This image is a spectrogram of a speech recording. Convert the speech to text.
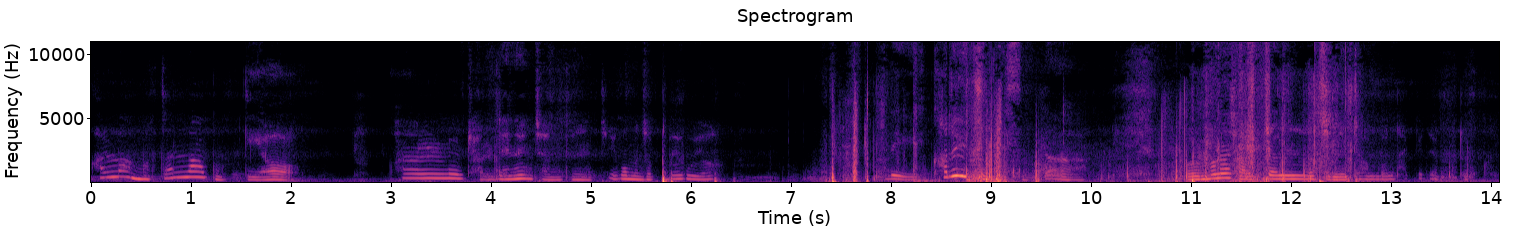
칼로 한번 잘라볼게요. 칼로 잘 되는지 안 되는지 이거 먼저 빼고요. 네, 칼을 준비했습니다. 얼마나 잘 잘라지는지 한번 확인해 보도록 할게요.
